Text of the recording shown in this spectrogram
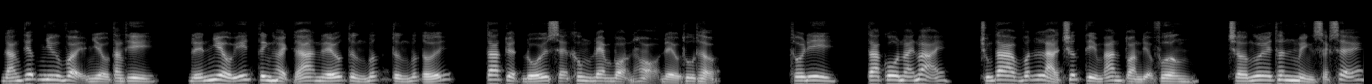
đáng tiếc như vậy nhiều tăng thi, đến nhiều ít tinh hoạch ra nếu từng bước từng bước tới, ta tuyệt đối sẽ không đem bọn họ đều thu thập. Thôi đi, ta cô nãi nãi, chúng ta vẫn là trước tìm an toàn địa phương, chờ ngươi thân mình sạch sẽ,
